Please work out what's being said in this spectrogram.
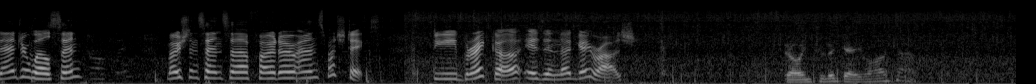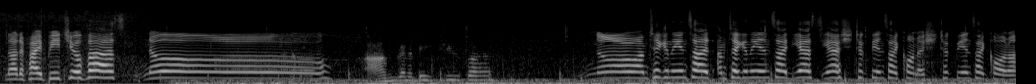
Sandra Wilson. Motion sensor, photo, and smudge sticks. The breaker is in the garage. Going to the garage now. Not if I beat you first. No. I'm gonna beat you first. No, I'm taking the inside. I'm taking the inside. Yes, yeah, she took the inside corner. She took the inside corner.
